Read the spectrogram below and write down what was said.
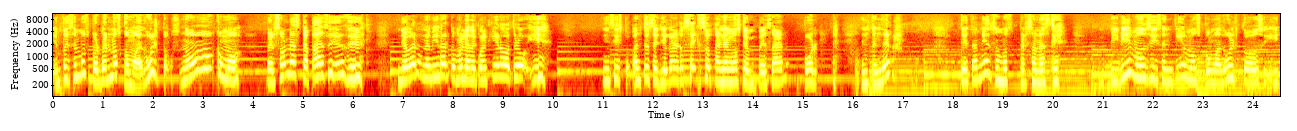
Empecemos por vernos como adultos, ¿no? Como personas capaces de llevar una vida como la de cualquier otro y, insisto, antes de llegar al sexo tenemos que empezar por entender que también somos personas que vivimos y sentimos como adultos y,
